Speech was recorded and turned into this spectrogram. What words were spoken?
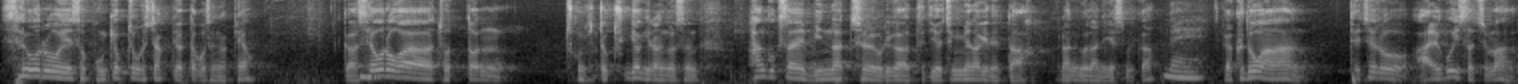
세월호에서 본격적으로 시작되었다고 생각해요. 그러니까 세월호가 줬던 중심적 충격이라는 것은 한국 사회 민낯을 우리가 드디어 직면하게 됐다라는 것 아니겠습니까? 네. 그러니까 그동안 대체로 알고 있었지만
